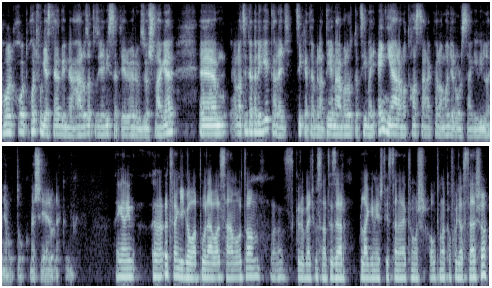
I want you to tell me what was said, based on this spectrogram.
hogy, hogy, hogy fogja ezt elbírni a hálózat, az ugye visszatérő örökző sláger. Laci, te pedig írtál egy cikket ebben a témában, ott a cím, hogy ennyi áramot használnak fel a magyarországi villanyautók. Mesélj erről nekünk. Igen, én 50 gigawattórával számoltam, ez kb. egy 25 ezer plug-in és tisztán elektromos autónak a fogyasztása.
